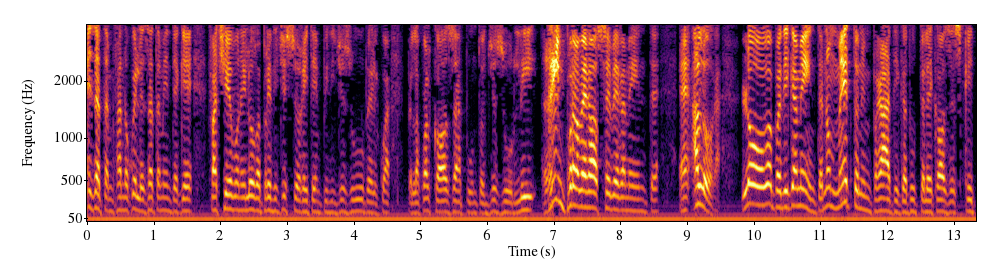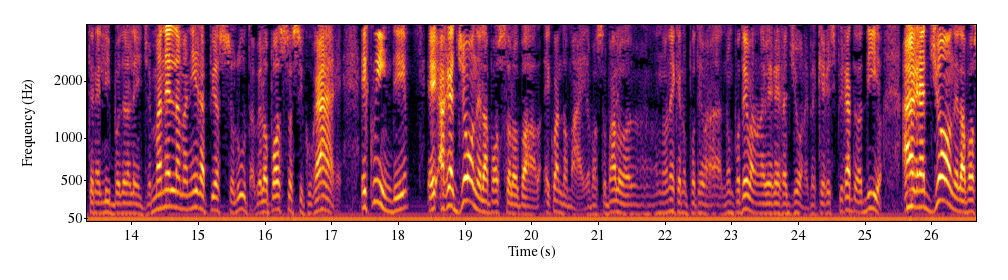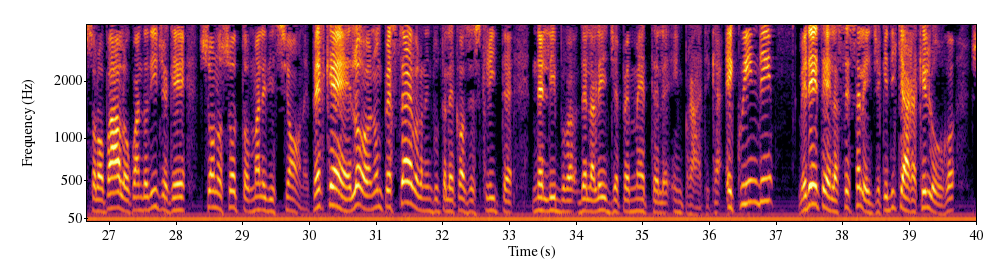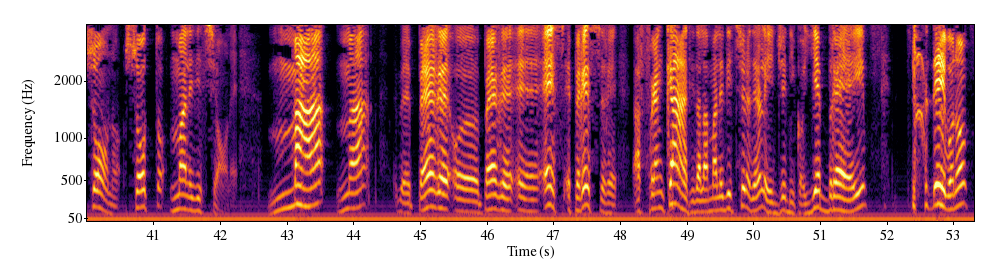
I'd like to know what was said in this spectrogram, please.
Esattamente, fanno quello esattamente che facevano i loro predecessori ai tempi di Gesù, per, qua, per la qual cosa appunto Gesù li rimproverò severamente. Eh? Allora, loro praticamente non mettono in pratica tutte le cose scritte nel libro della legge, ma nella maniera più assoluta, ve lo posso assicurare. E quindi eh, ha ragione l'Apostolo Paolo, e quando mai? L'Apostolo Paolo eh, non è che non poteva, non poteva non avere ragione, perché è respirato da Dio. Ha ragione l'Apostolo Paolo quando dice che sono sotto maledizione ragione, perché loro non perseverano in tutte le cose scritte nel libro della legge per metterle in pratica. E quindi, vedete, è la stessa legge che dichiara che loro sono sotto maledizione, ma, ma eh, per, eh, per, eh, per, essere affrancati dalla maledizione della legge, dico, gli ebrei devono,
